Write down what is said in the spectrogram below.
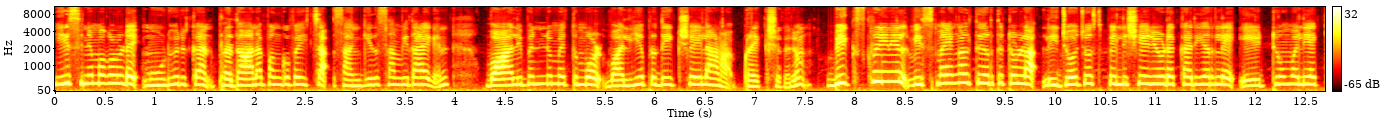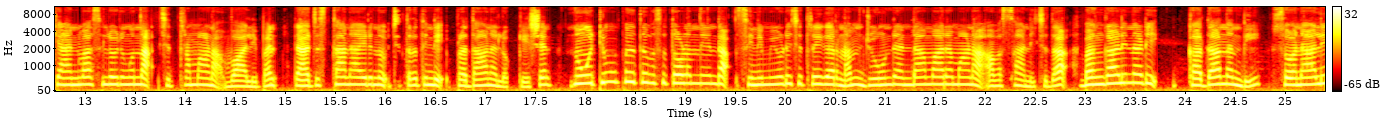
ഈ സിനിമകളുടെ മൂടൊരുക്കാൻ പ്രധാന പങ്കുവഹിച്ച സംഗീത സംവിധായകൻ വാലിബനിലും എത്തുമ്പോൾ വലിയ പ്രതീക്ഷയിലാണ് പ്രേക്ഷകരും. ബിഗ് സ്ക്രീനിൽ വിസ്മയങ്ങൾ തീർത്തിട്ടുള്ള ലിജോ ജോസ് പെല്ലിശ്ശേരിയുടെ കരിയറിലെ ഏറ്റവും വലിയ ക്യാൻവാസിലൊരുങ്ങുന്ന ചിത്രമാണ് വാലിബൻ. രാജസ്ഥാനായിരുന്നു ചിത്രത്തിന്റെ പ്രധാന ലൊക്കേഷൻ. നൂറ്റിമുപ്പത് ദിവസത്തോളം നീണ്ട സിനിമയുടെ ചിത്രീകരണം ജൂൺ രണ്ടാം വാരമാണ് അവസാനിച്ചത്. ബംഗാളി നടി കഥാനന്ദി സൊനാലി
